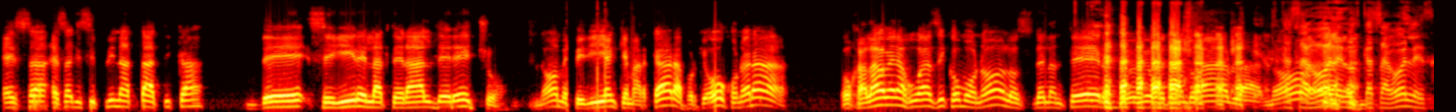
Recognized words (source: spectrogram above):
esa, esa disciplina táctica de seguir el lateral derecho, ¿no? Me pedían que marcara, porque ojo, no era Ojalá ven a jugar así como, ¿no? Los delanteros, habla, ¿no? Los cazagoles, los cazagoles.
